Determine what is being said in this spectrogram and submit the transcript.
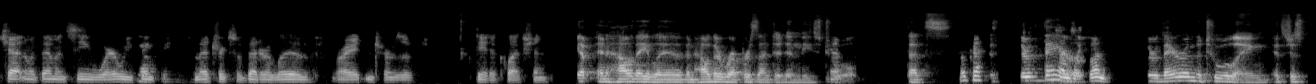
chatting with them and seeing where we think these metrics would better live, right, in terms of data collection. Yep, and how they live and how they're represented in these Yep. tools. That's Okay, they're there. sounds like fun. They're there in the tooling. It's just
